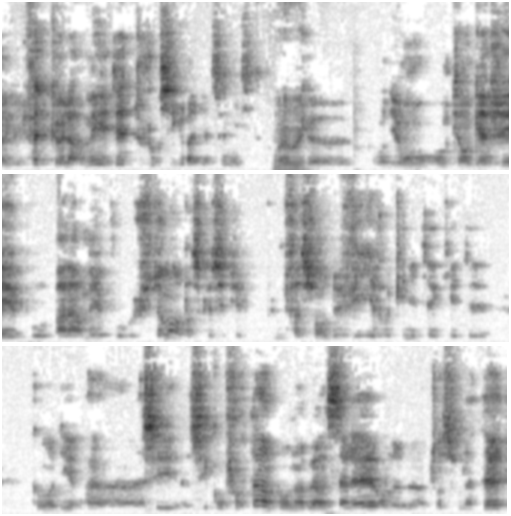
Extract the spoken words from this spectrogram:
malgré le fait que l'armée était toujours ségrégationniste. Ouais, Donc, oui. euh, on, dit, on, on était engagé pour, par l'armée pour justement parce que c'était une façon de vivre qui n'était, qui était, comment dire, assez, assez confortable. On avait un salaire, on avait un toit sur la tête.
